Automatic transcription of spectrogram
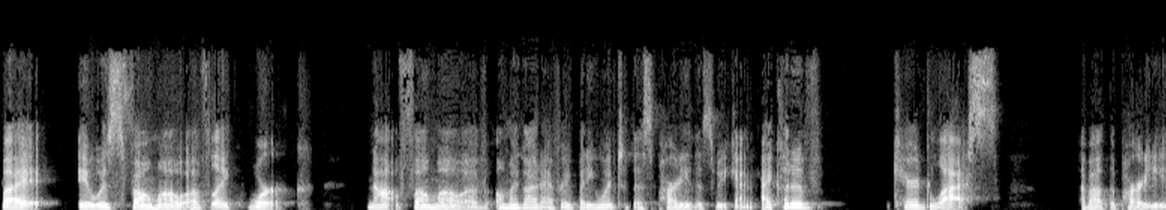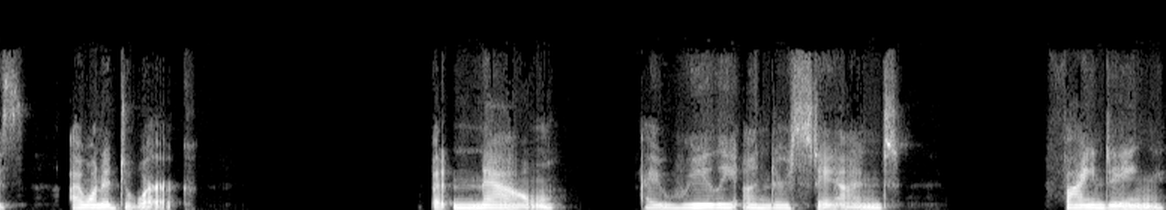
but it was FOMO of like work, not FOMO of, oh my God, everybody went to this party this weekend. I could have cared less about the parties. I wanted to work. But now I really understand finding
